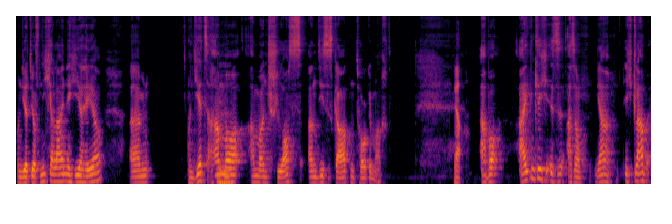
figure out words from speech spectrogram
und ihr dürft nicht alleine hierher. Ähm, und jetzt haben, Mhm. wir, haben wir ein Schloss an dieses Gartentor gemacht. Ja. Aber eigentlich ist es, also ja, ich glaube,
